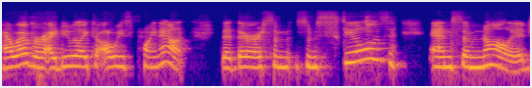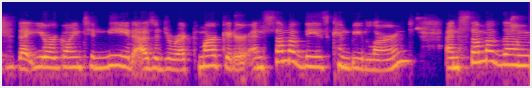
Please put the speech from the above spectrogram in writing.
However, I do like to always point out that there are some, some skills and some knowledge that you are going to need as a direct marketer. And some of these can be learned, and some of them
